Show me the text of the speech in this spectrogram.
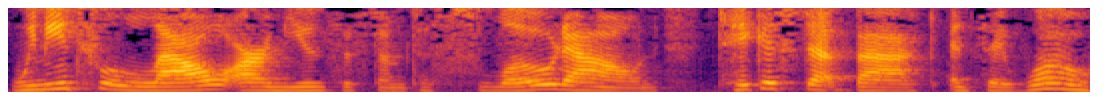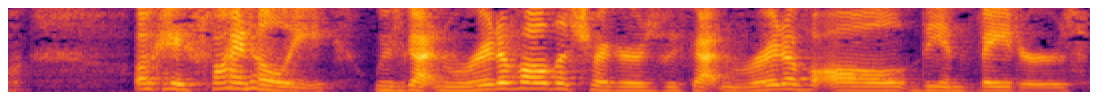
We need to allow our immune system to slow down, take a step back, and say, Whoa, okay, finally, we've gotten rid of all the triggers, we've gotten rid of all the invaders,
